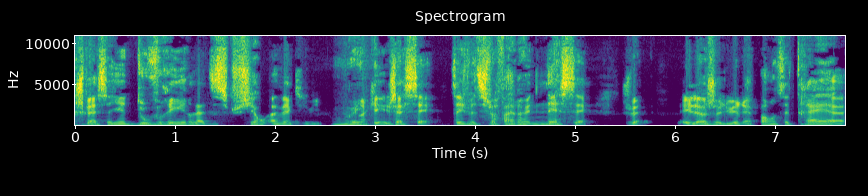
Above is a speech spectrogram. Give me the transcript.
Je vais essayer d'ouvrir la discussion avec lui. Oui. OK? J'essaie. Tu sais, je me dis, je vais faire un essai. Je vais... Et là, je lui réponds, c'est très, euh,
